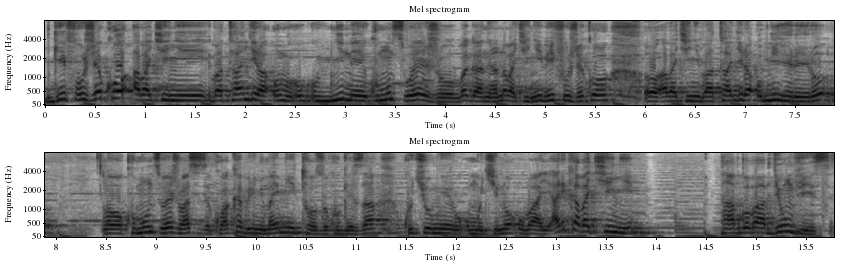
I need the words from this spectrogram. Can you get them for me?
bwifuje ko abakinyi batangira um- um- nyine ku munsi w'ejo baganira n'abakinyi bifuje ko abakinyi batangira umwiherero ku munsi w'ejo basize ku wa kabiri nyuma y'imyitozo kugeza ku cyumweru umukino ubaye. Ariko abakinyi ntabwo babyumvise.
